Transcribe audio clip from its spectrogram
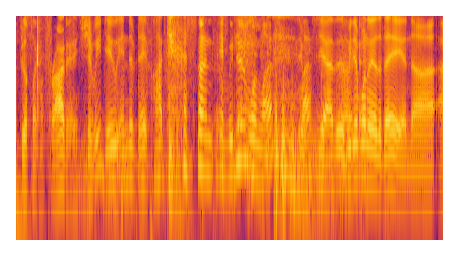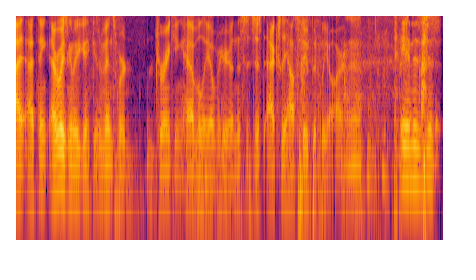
feels like a Friday. Should we do end of day podcast? we did one last last. Yeah, time. we did one the other day, and uh, I, I think everybody's gonna be convinced we're drinking heavily over here, and this is just actually how stupid we are. Yeah. Dan is just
